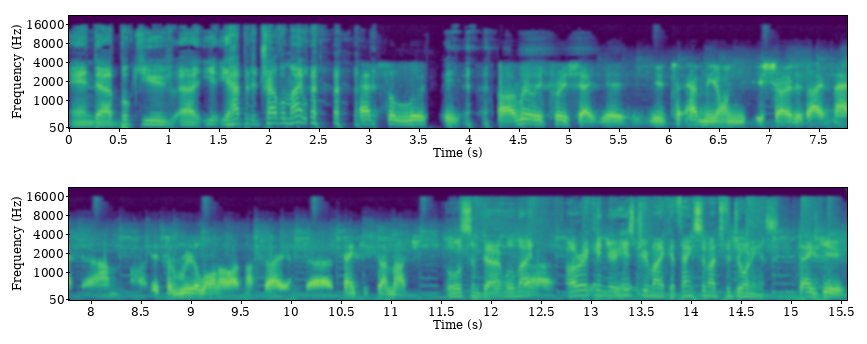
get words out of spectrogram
and uh, book you, uh, you. You happy to travel, mate? Absolutely. I really appreciate you you t- having me on your show today, Matt. Um, it's a real honour, I must say, and uh, thank you so much. Awesome, Darren. Well, mate, uh, I reckon you're a history maker. Thanks so much for joining us. Thank you.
